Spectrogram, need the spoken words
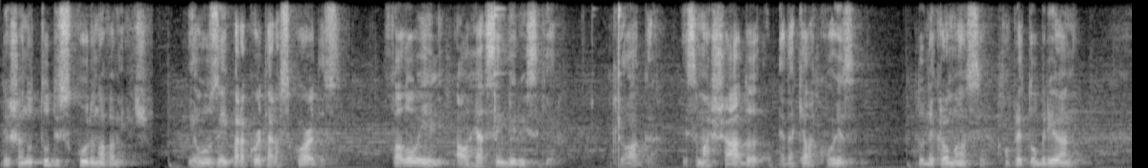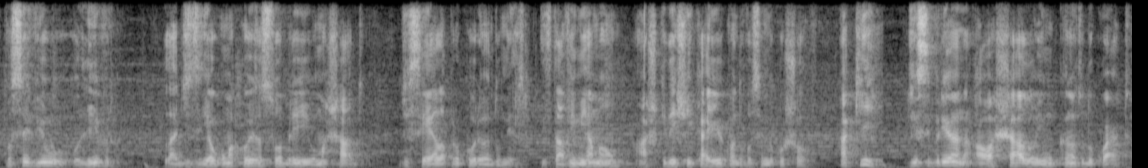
deixando tudo escuro novamente. Eu usei para cortar as cordas, falou ele ao reacender o isqueiro. Droga, esse machado é daquela coisa. Do Necromancer, completou Brianna. Você viu o livro? Lá dizia alguma coisa sobre o machado, disse ela procurando o mesmo. Estava em minha mão, acho que deixei cair quando você me puxou. Aqui, disse Brianna ao achá-lo em um canto do quarto.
